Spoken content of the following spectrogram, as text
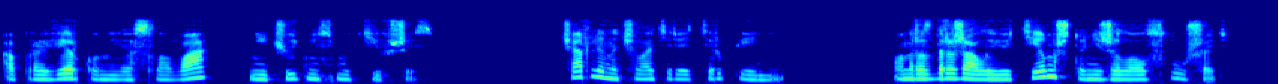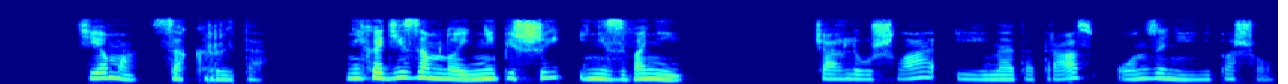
Опроверг он ее слова ничуть не смутившись. Чарли начала терять терпение. Он раздражал ее тем, что не желал слушать. Тема закрыта. Не ходи за мной, не пиши и не звони. Чарли ушла, и на этот раз он за ней не пошел.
